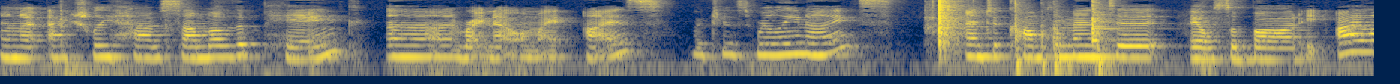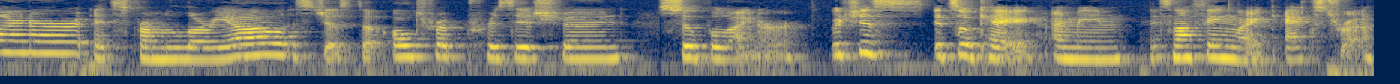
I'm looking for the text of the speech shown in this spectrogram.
And I actually have some of the pink uh, right now on my eyes, which is really nice. And to complement it, I also bought a eyeliner. It's from L'Oreal. It's just the Ultra Precision Super Liner, which is, it's okay. I mean, it's nothing like extra,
